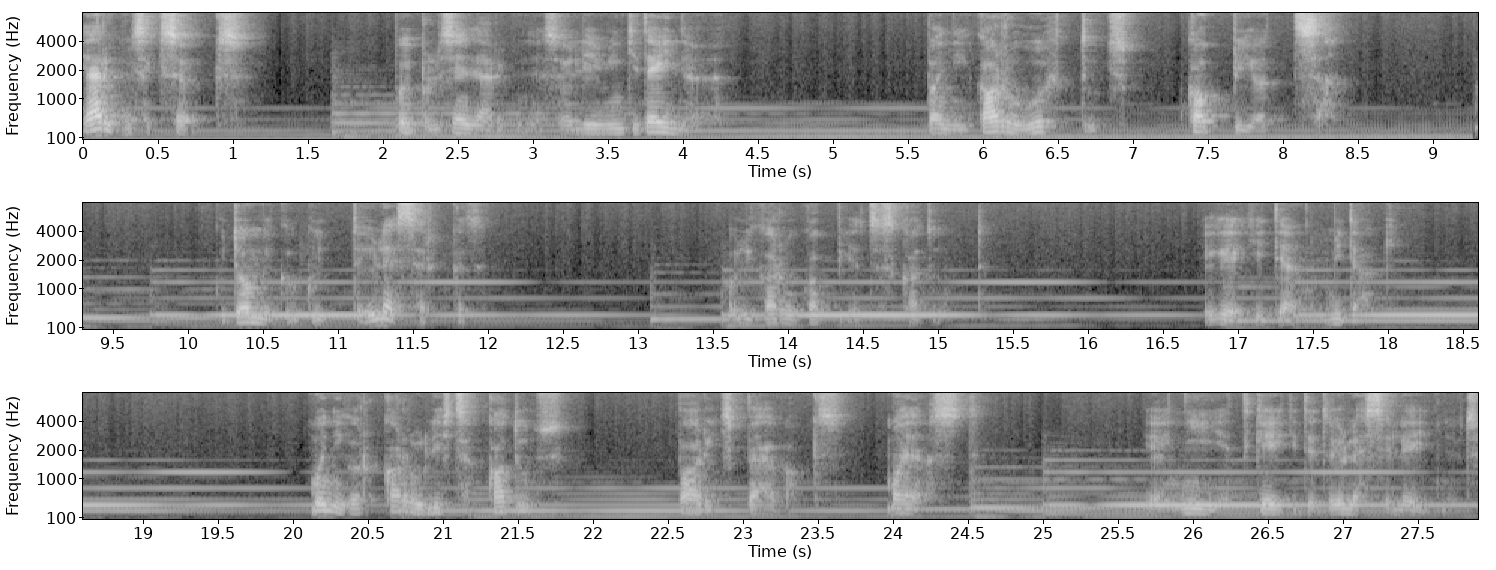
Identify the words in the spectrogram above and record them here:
järgmiseks ööks, võib-olla see on järgmine, see oli mingi teine öö pani karu õhtuks kapi otsa. kuid hommikul, kui ta üles ärkas, oli karu kapi otsas kadunud. Ja keegi ei teadnud midagi. mõnikord karu lihtsalt kadus paariks päevaks majast ja nii, et keegi teda üles ei leidnud.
